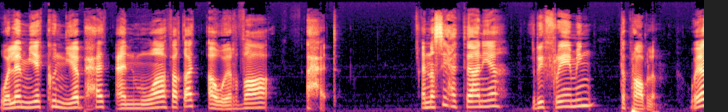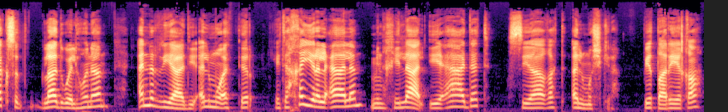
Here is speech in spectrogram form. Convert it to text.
ولم يكن يبحث عن موافقة أو إرضاء أحد. النصيحة الثانية reframing the problem. ويقصد جلادويل هنا أن الريادي المؤثر يتخيل العالم من خلال إعادة صياغة المشكلة بطريقة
